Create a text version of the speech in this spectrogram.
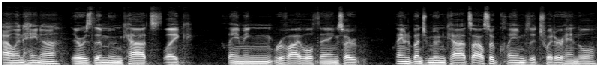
alan Haina. there was the mooncats like claiming revival thing so i claimed a bunch of mooncats. I also claimed the Twitter handle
